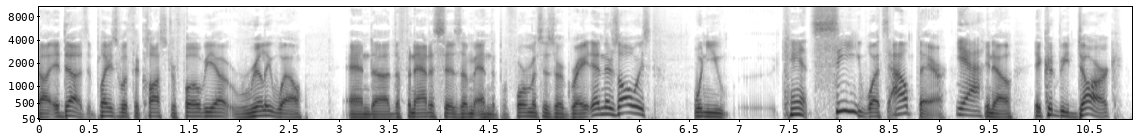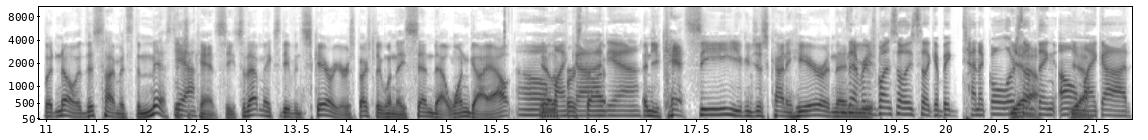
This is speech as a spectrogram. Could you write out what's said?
uh, it does. It plays with the claustrophobia really well. And uh, the fanaticism and the performances are great. And there's always, when you can't see what's out there. Yeah. You know, it could be dark, but no, this time it's the mist that Yeah. you can't see. So that makes it even scarier, especially when they send that one guy out. Oh, you know, the my first God, time, yeah. And you can't see, you can just kind of hear, and then Every you- once in a while, it's like a big tentacle or Yeah, something. Oh yeah. my god.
